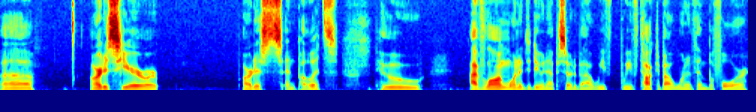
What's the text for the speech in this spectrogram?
uh, artists here, or artists and poets, who I've long wanted to do an episode about. We've we've talked about one of them before,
